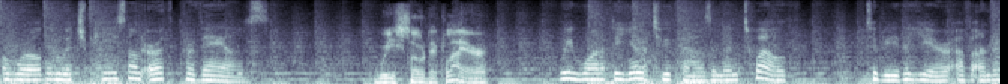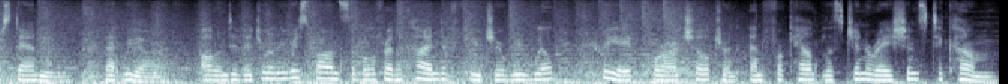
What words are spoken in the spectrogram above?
A world in which peace on earth prevails. We so declare. We want the year 2012 to be the year of understanding that we are all individually responsible for the kind of future we will create for our children and for countless generations to come.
